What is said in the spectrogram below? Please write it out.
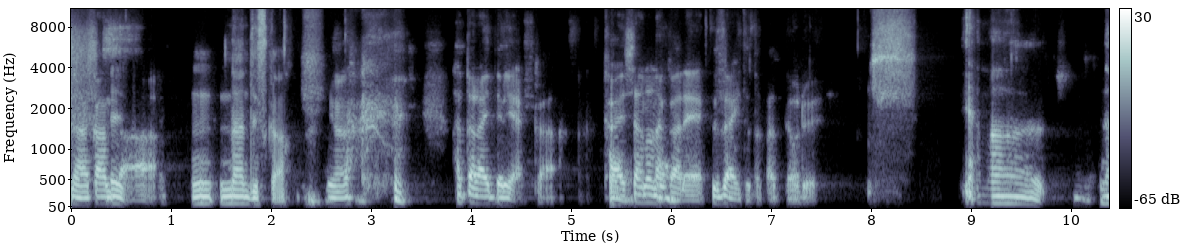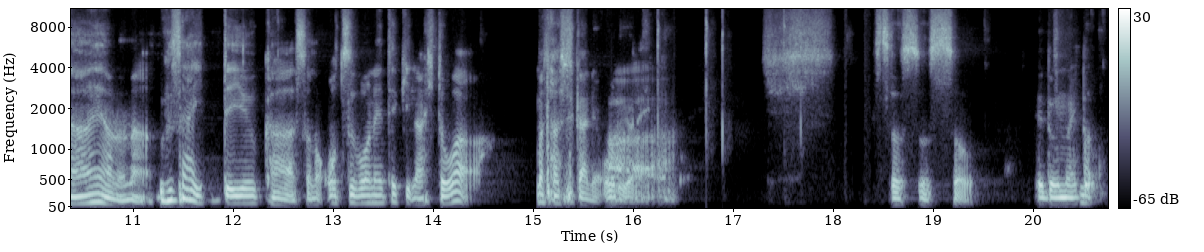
なあかんた。ん何ですか？今、働いてるやんか。会社の中でうざい人とかっておる？いや、まあ、なんやろな。うざいっていうか、そのおつぼね的な人は、まあ確かにおるよね。そうそうそえ、どんな人？う。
